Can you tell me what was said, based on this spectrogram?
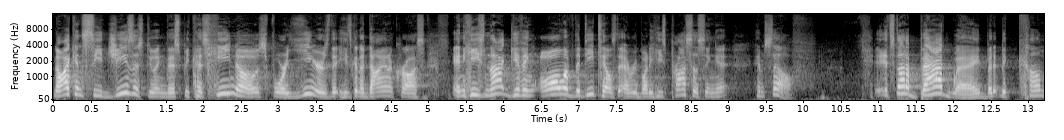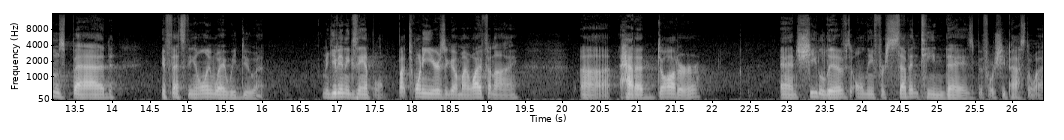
Now, I can see Jesus doing this because he knows for years that he's going to die on a cross, and he's not giving all of the details to everybody, he's processing it himself. It's not a bad way, but it becomes bad if that's the only way we do it. Let me give you an example. About 20 years ago, my wife and I uh, had a daughter, and she lived only for 17 days before she passed away.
